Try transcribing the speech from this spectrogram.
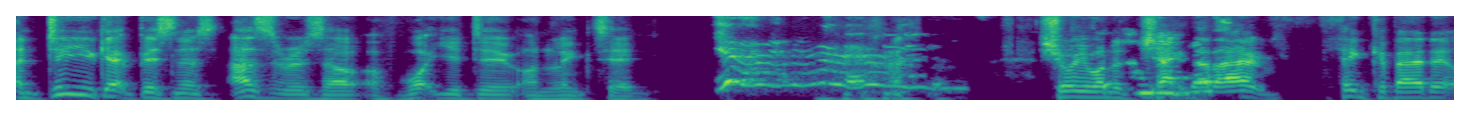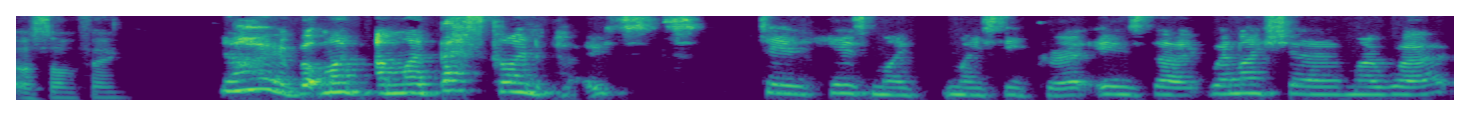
and do you get business as a result of what you do on LinkedIn? Sure, you want to check that out, think about it or something? No, but my and my best kind of posts. Here's my my secret is that when I share my work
